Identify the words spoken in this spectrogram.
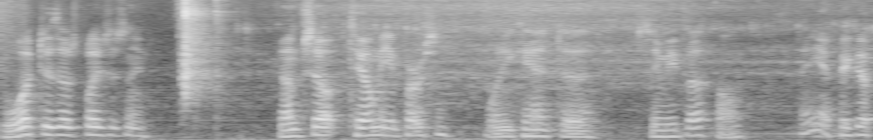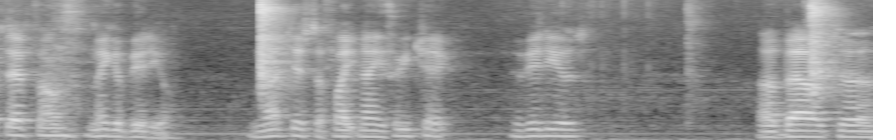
What do those places need? Come so, tell me in person when you can't uh, see me by phone. And yeah, pick up that phone, make a video. Not just a Flight 93 check, videos about uh,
